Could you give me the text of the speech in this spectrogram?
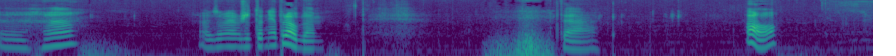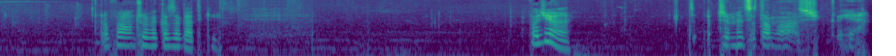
Aha. Rozumiem, że to nie problem. Tak. O! Trofeum człowieka zagadki. Wchodzimy. Zobaczymy, co tam na nas się kryje.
